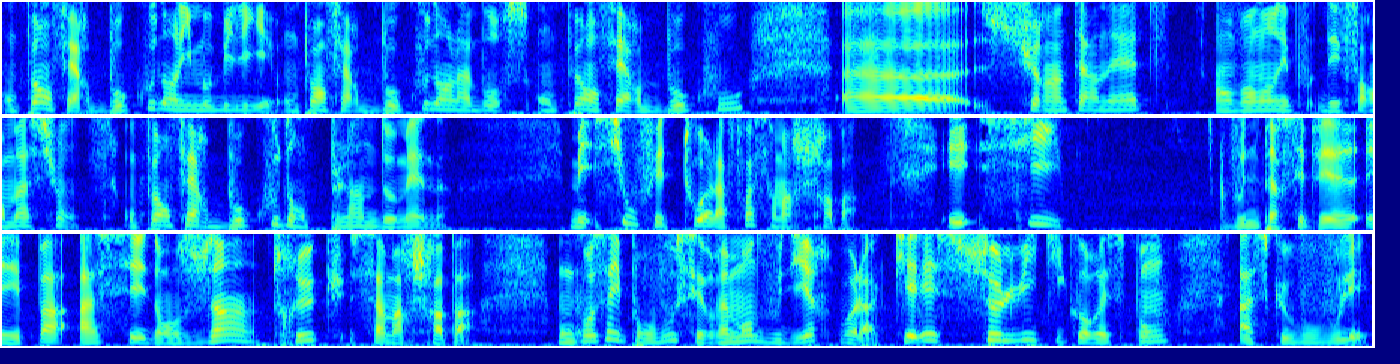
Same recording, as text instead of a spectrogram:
On peut en faire beaucoup dans l'immobilier. On peut en faire beaucoup dans la bourse. On peut en faire beaucoup euh, sur Internet en vendant des, formations. On peut en faire beaucoup dans plein de domaines. Mais si vous faites tout à la fois, ça ne marchera pas. Et si vous ne persévérez pas assez dans un truc, ça ne marchera pas. Mon conseil pour vous, c'est vraiment de vous dire, voilà, quel est celui qui correspond à ce que vous voulez.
